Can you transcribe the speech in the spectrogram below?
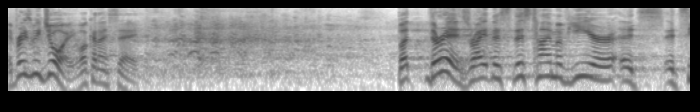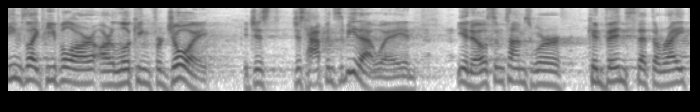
It brings me joy. What can I say? But there is, right? This, this time of year, it's, it seems like people are, are looking for joy. It just, just happens to be that way. And, you know, sometimes we're convinced that the right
